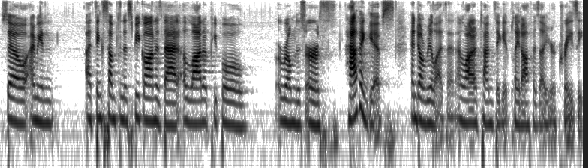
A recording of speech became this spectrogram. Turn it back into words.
So I mean, I think something to speak on is that a lot of people roam this earth having gifts and don't realize it. And a lot of times they get played off as, oh, you're crazy,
